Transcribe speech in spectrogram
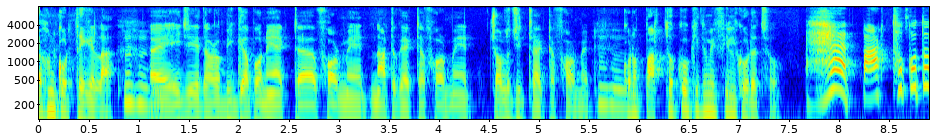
যখন করতে গেলা এই যে ধরো বিজ্ঞাপনে একটা ফরম্যাট নাটকে একটা ফরম্যাট চলচ্চিত্রে একটা ফরম্যাট কোনো পার্থক্য কি তুমি ফিল করেছ? হ্যাঁ পার্থক্য তো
